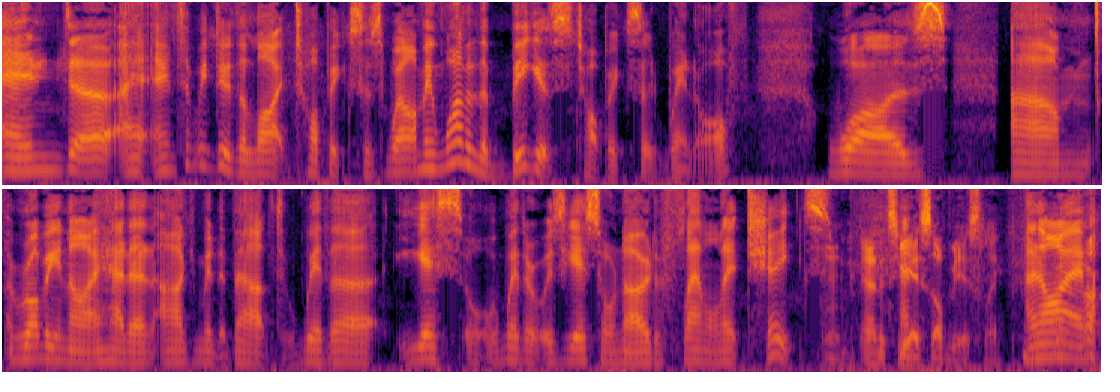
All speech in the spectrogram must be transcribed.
and uh, and so we do the light topics as well. I mean, one of the biggest topics that went off was um, Robbie and I had an argument about whether yes or whether it was yes or no to flannelette sheets. and it's yes, obviously. And I am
